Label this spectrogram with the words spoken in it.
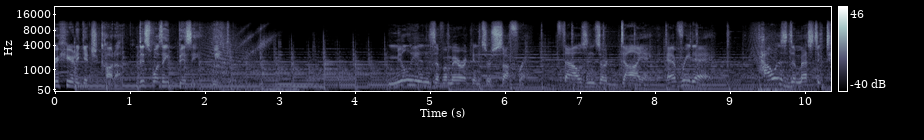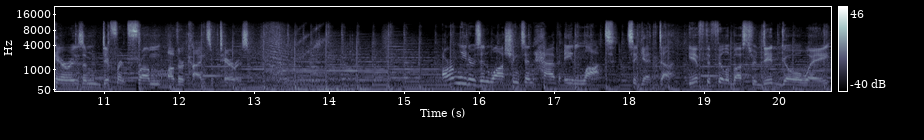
We're here to get you caught up. This was a busy week. Millions of Americans are suffering. Thousands are dying every day. How is domestic terrorism different from other kinds of terrorism? Our leaders in Washington have a lot to get done. If the filibuster did go away,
